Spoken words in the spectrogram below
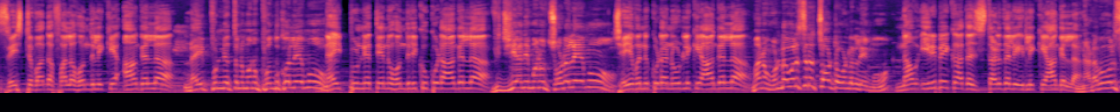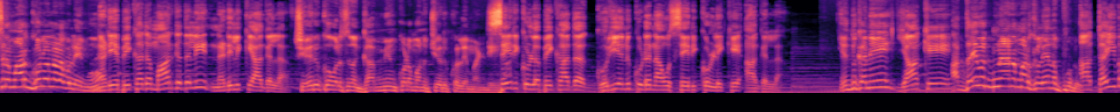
ಶ್ರೇಷ್ಠವಾದ ಫಲ ಹೊಂದಲಿಕ್ಕೆ ಆಗಲ್ಲ నైపుణ్యతను మనం పొందుకోలేము ನೈಪುಣ್ಯತೆಯನ್ನು ಹೊಂದಲಿಕ್ಕೂ ಕೂಡ ಆಗಲ್ಲ విజయాన్ని మనం చూడలేము ಜಯವನ್ನು ಕೂಡ ನೋಡ್ಲಿಕ್ಕೆ ಆಗಲ್ಲ మనం ఉండవలసిన చోట ఉండలేము ನಾವು ಇರಬೇಕಾದ ಸ್ಥಳದಲ್ಲಿ ಇರ್ಲಿಕ್ಕೆ ಆಗಲ್ಲ నడవవలసిన మార్గంలో నడవలేము ನಡೆಯಬೇಕಾದ ಮಾರ್ಗದಲ್ಲಿ ನಡಿಲಿಕ್ಕೆ ಆಗಲ್ಲ చేరుకోవలసిన గమ్యం కూడా మనం చేరుకోలేమండి ಸೇರಿಕೊಳ್ಳಬೇಕಾದ ಗುರಿಯನ್ನು ಕೂಡ ನಾವು ಹೊಂದಿಕೊಳ್ಳಿಕ್ಕೆ ಆಗಲ್ಲ. ఎందుకని ಯಾಕೆ ఆ దైవ జ్ఞానం మనకు లేనప్పుడు ಆ ದೈವ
